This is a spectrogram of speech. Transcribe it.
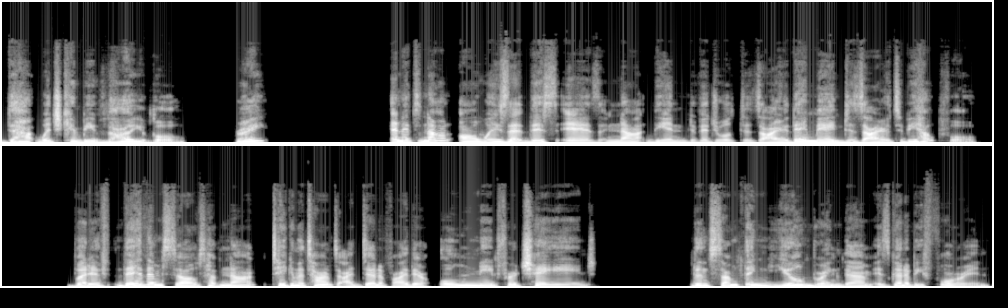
that which can be valuable? Right. And it's not always that this is not the individual's desire. They may desire to be helpful. But if they themselves have not taken the time to identify their own need for change, then something you bring them is going to be foreign.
